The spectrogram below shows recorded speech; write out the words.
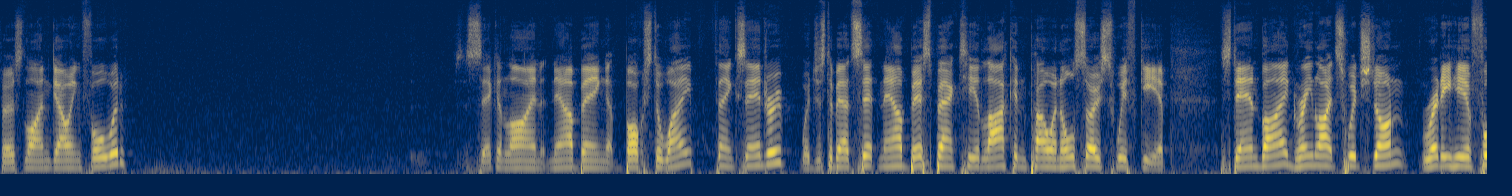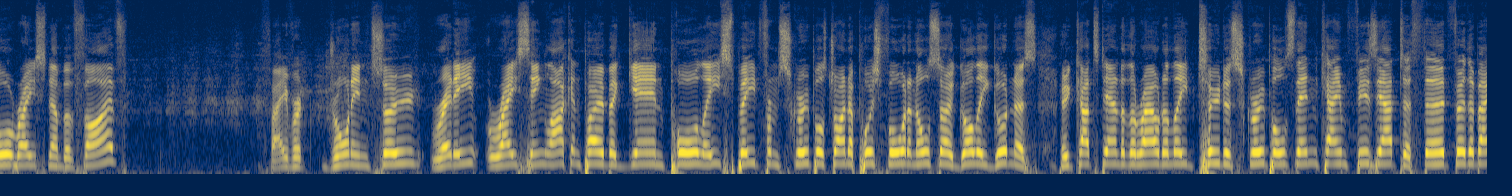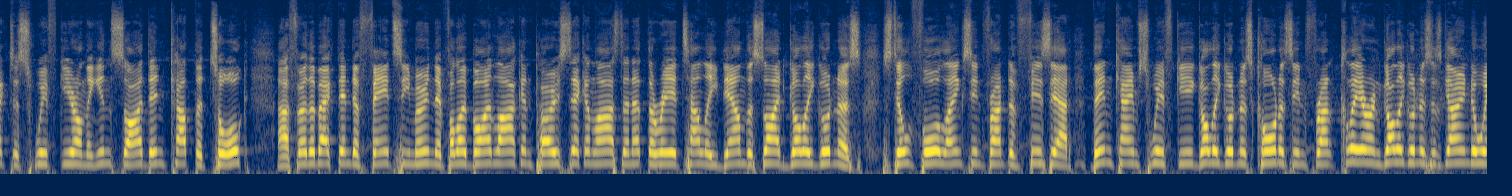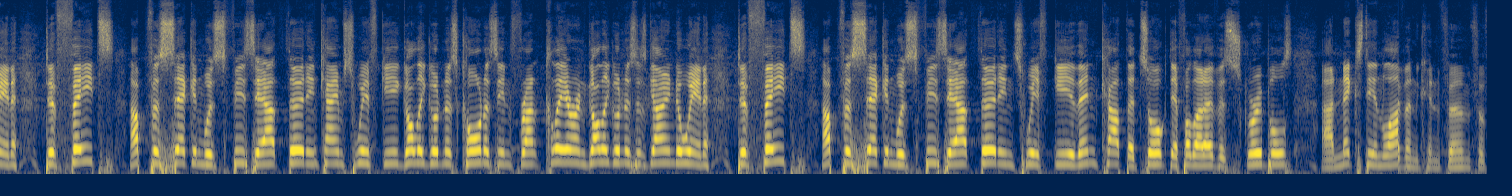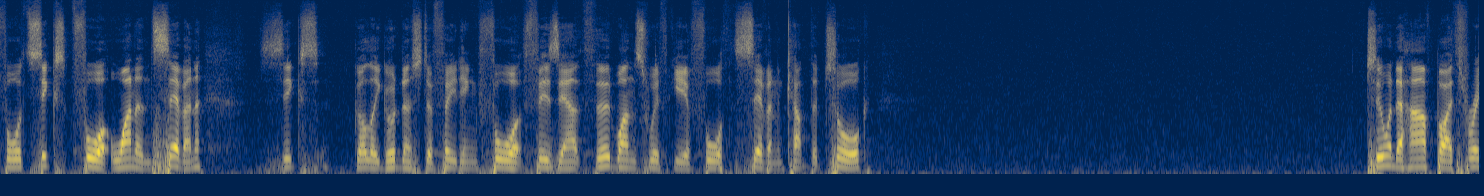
First line going forward. Second line now being boxed away. Thanks, Andrew. We're just about set now. Best backed here, Larkin Poe and also Swift Gear. Stand by. Green light switched on. Ready here for race number five. Favourite drawn in two, ready, racing. Larkin Poe began poorly. Speed from Scruples trying to push forward, and also Golly Goodness, who cuts down to the rail to lead two to Scruples. Then came Fizz out to third, further back to Swift Gear on the inside, then cut the talk. Uh, further back then to Fancy Moon. They're followed by Larkin Poe, second last, and at the rear, Tully. Down the side, Golly Goodness, still four lengths in front of Fizz out. Then came Swift Gear. Golly Goodness corners in front, clear, and Golly Goodness is going to win. Defeats up for second was Fizz out. Third in came Swift Gear. Golly Goodness corners in front. Clear and Golly Goodness is going to win. Defeats up for second was Fizz out. Third in Swift Gear. Then cut the talk. They're followed over Scruples. Uh, next in Levin confirmed for fourth. Six, four, one, and seven. Six. Golly Goodness defeating four Fizz out. Third one Swift Gear. Fourth seven. Cut the talk. Two and a half by three.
